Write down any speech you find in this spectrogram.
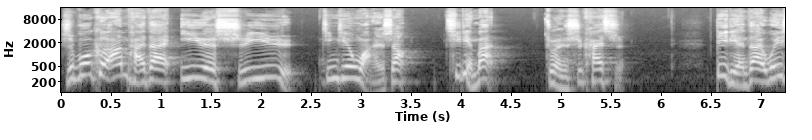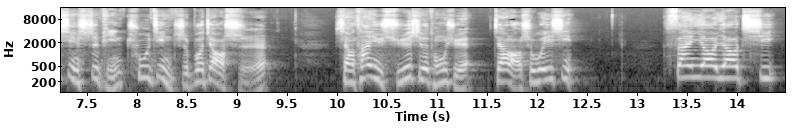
直播课安排在一月十一日今天晚上七点半准时开始，地点在微信视频出镜直播教室。想参与学习的同学加老师微信：三幺幺七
